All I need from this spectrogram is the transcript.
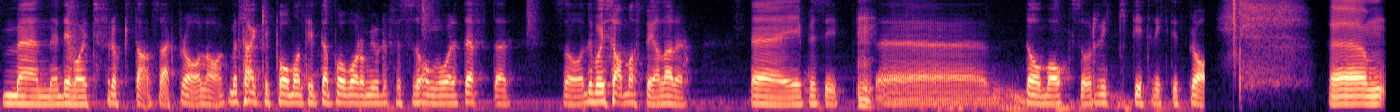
Men det var ett fruktansvärt bra lag. Med tanke på om man tittar på vad de gjorde för säsong året efter. Så det var ju samma spelare eh, i princip. Mm. Eh, de var också riktigt, riktigt bra. Um,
